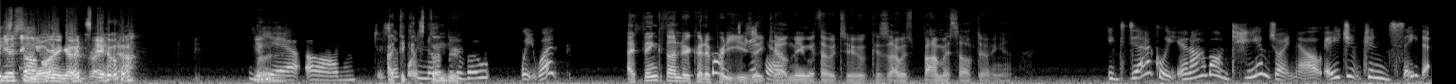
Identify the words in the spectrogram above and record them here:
making just yourself look ignoring good right now. Yeah. Um. Does I think everyone it's know Thunder. vote? Wait, what? I think Thunder could have Oh, pretty easily yeah. killed me with O2 because I was by myself doing it. Exactly. And I'm on cams right now. Agent can say that.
